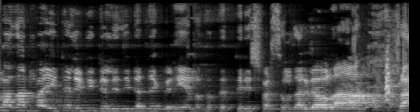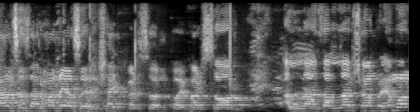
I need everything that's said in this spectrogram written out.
সাজান ভাই টিটালি যেটা দেখবেন হিয়ান তো তেত্রিশ পার্সেন্ট জার্গাওয়ালা ফ্রান্স ও জার্মানি আছে, ষাট পার্সেন্ট কয় পার্সেন্ট আল্লাহ আল্লাহ এমন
